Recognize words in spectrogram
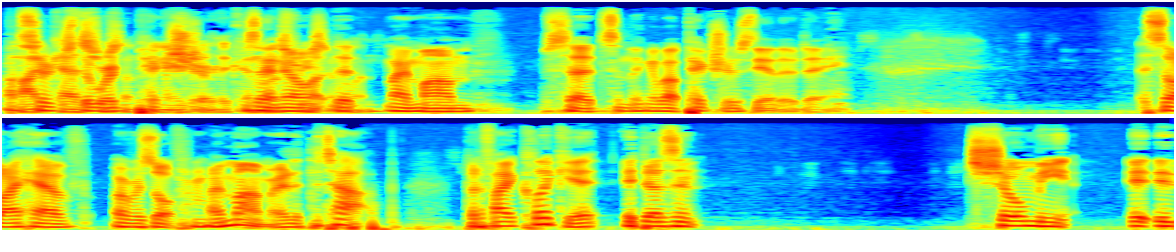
I'll search the word picture because I know that one. my mom said something about pictures the other day. So I have a result from my mom right at the top. But if I click it, it doesn't show me. It, it,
